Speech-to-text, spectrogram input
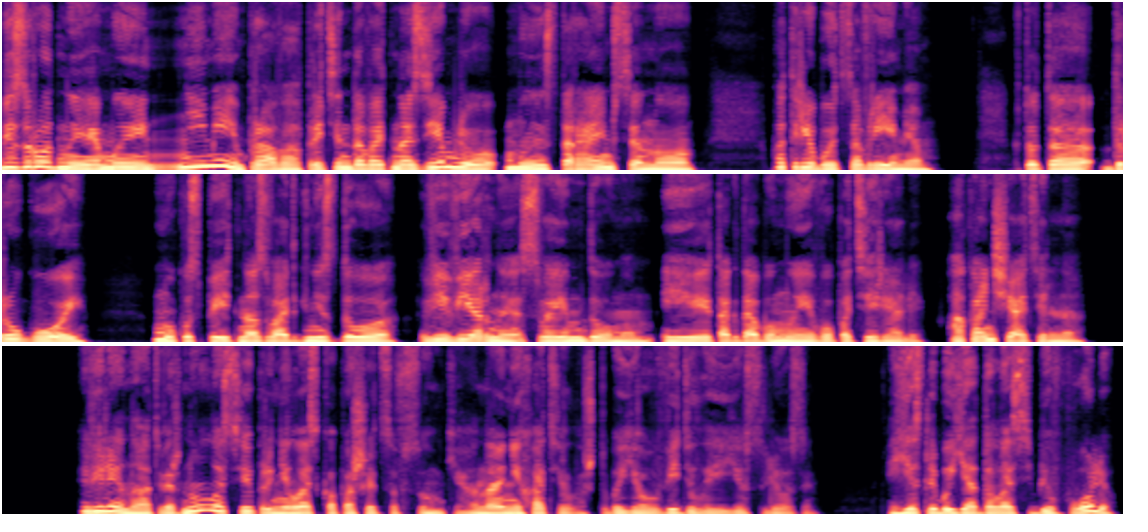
Безродные мы не имеем права претендовать на землю, мы стараемся, но потребуется время. Кто-то другой мог успеть назвать гнездо Виверны своим домом, и тогда бы мы его потеряли. Окончательно. Велена отвернулась и принялась копошиться в сумке. Она не хотела, чтобы я увидела ее слезы. Если бы я дала себе волю,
